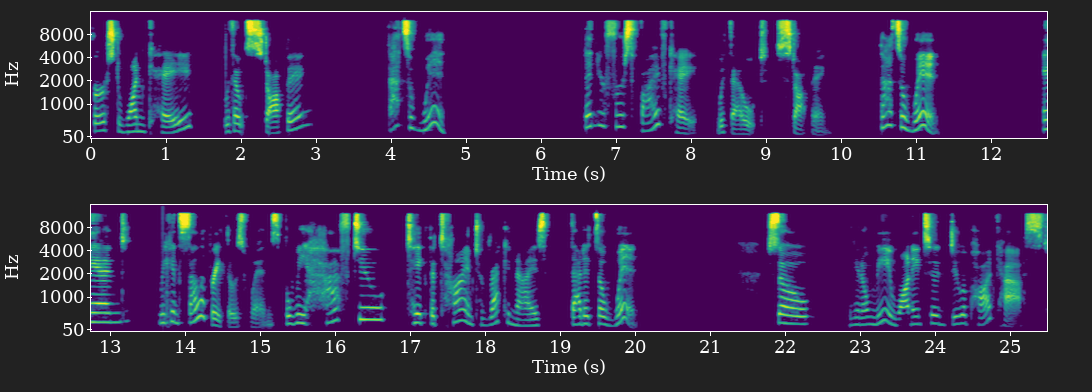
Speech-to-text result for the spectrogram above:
first 1K without stopping, that's a win. Then your first 5K without stopping, that's a win. And we can celebrate those wins, but we have to take the time to recognize that it's a win. So, you know, me wanting to do a podcast,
